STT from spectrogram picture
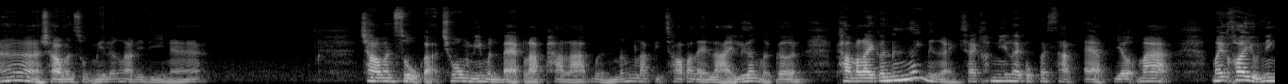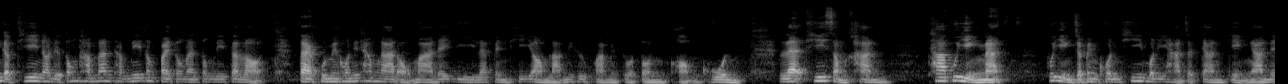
อ่าชาววันศุกร์มีเรื่องราวดีๆนะ ชาววันศุกร์อะช่วงนี้เหมือนแบกรับภาระเหมือนต้องรับผิดชอบอะไรหลายเรื่องเหลือเกินทำอะไรก็เหนื่อยเหนื่อยใช้คำนี้เลยอุปสรรคแอบเยอะมาก ไม่ค่อยอยู่นิ่งกับที่เนาะเดี๋ยวต้องทำนั่นทำนี่ต้องไปตรงนั้นตรงนี้ตลอด แต่คุณเป็นคนที่ทำงานออกมาได้ดี และเป็นที่ยอมรับนี่คือความเป็นตัวตนของคุณ และที่สำคัญถ้าผู้หญิงนะ ผู้หญิงจะเป็นคนที่บริหารจัดการเก่งงานใน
